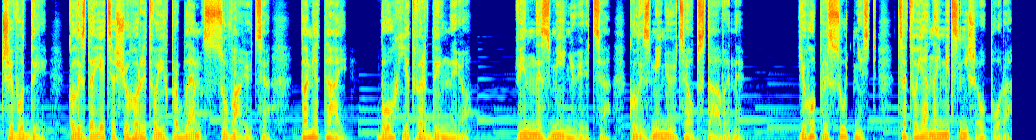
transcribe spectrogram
чи води, коли здається, що гори твоїх проблем зсуваються, пам'ятай, Бог є твердинною. Він не змінюється, коли змінюються обставини. Його присутність це твоя найміцніша опора,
